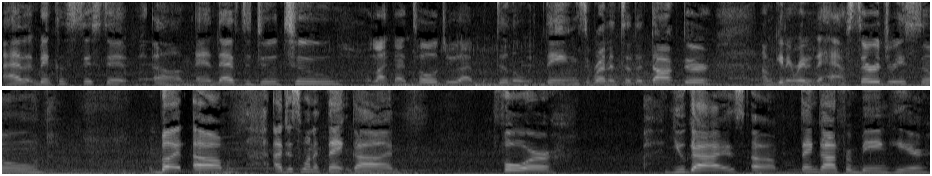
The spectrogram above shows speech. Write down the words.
I haven't been consistent, um, and that's due to, like I told you, I've been dealing with things, running to the doctor. I'm getting ready to have surgery soon. But um, I just want to thank God for you guys. Um, thank God for being here.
